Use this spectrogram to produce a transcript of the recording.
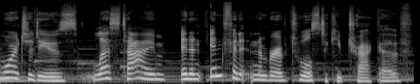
More to dos, less time, and an infinite number of tools to keep track of.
